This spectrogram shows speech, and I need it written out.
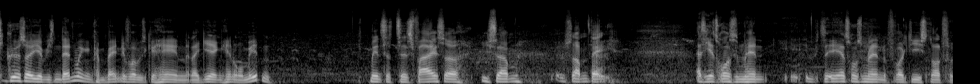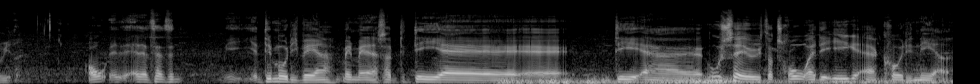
de kører så i Avisen Danmark en kampagne for, at vi skal have en regering hen over midten, mens at Tesfaye så i samme, samme dag Altså, jeg tror simpelthen, jeg tror simpelthen at folk de er snot forvirret. Og altså, altså ja, det må de være, men, men altså, det er, det er useriøst at tro, at det ikke er koordineret.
